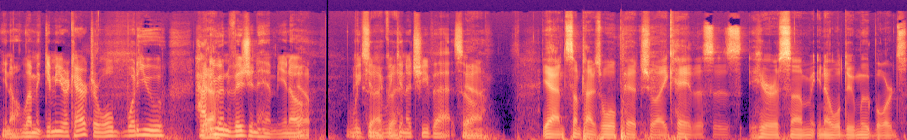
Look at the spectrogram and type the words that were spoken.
you know, let me give me your character. Well, what do you, how Yeah. do you envision him? You know, Yep. we can we can achieve that. So yeah, yeah. And sometimes we'll pitch like, "Hey, this is here are some," you know, we'll do mood boards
